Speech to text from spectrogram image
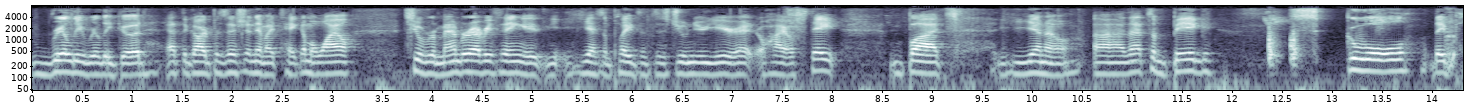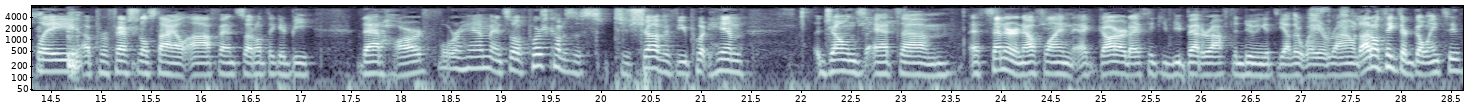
really, really good at the guard position. It might take him a while to remember everything. It, he hasn't played since his junior year at Ohio State. But, you know, uh, that's a big school. They play a professional style offense, so I don't think it'd be that hard for him. And so if push comes to shove, if you put him Jones at um, at center and Elflein at guard, I think you'd be better off than doing it the other way around. I don't think they're going to.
